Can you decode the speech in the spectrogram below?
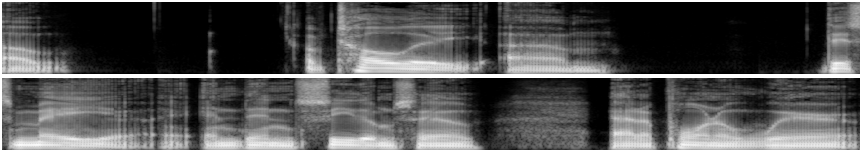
of of totally um, dismay and then see themselves at a point of where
